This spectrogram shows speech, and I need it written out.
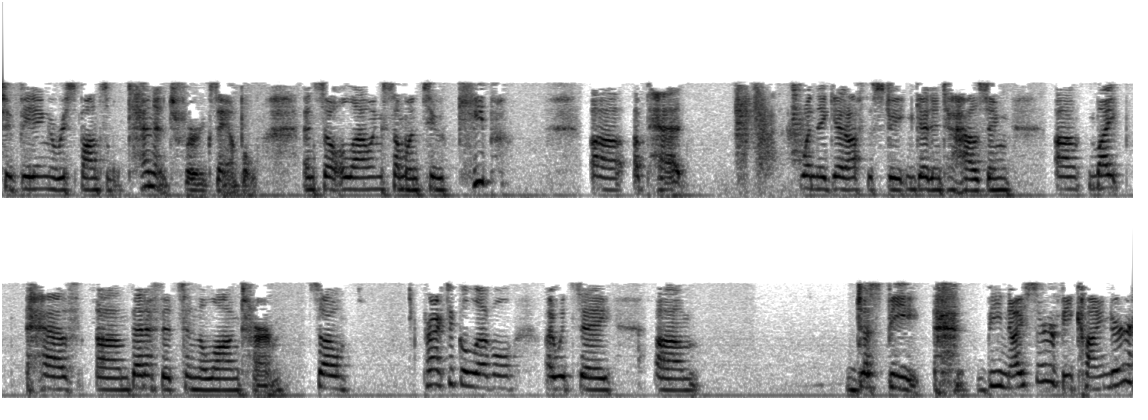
to being a responsible tenant, for example, and so allowing someone to keep uh, a pet when they get off the street and get into housing uh, might have um, benefits in the long term. So, practical level, I would say, um, just be be nicer, be kinder,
